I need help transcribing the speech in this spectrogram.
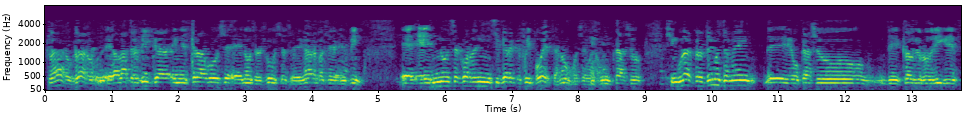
Claro, claro, Heralá trafica en escravos, en eh, outras cousas, en armas, en fin. Eh, e non se acorda nin siquiera que foi poeta, non? O sea, bueno, un caso singular, pero temos tamén eh, o caso de Claudio Rodríguez,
